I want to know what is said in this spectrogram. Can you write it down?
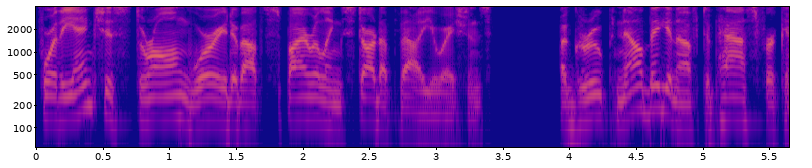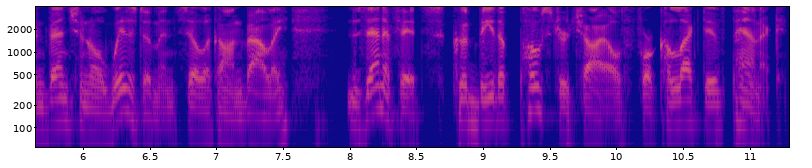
For the anxious throng worried about spiraling startup valuations, a group now big enough to pass for conventional wisdom in Silicon Valley, Zenefits could be the poster child for collective panic.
